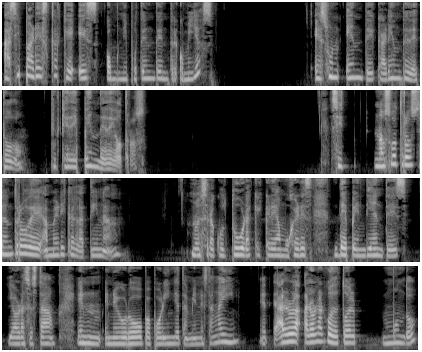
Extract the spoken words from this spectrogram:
así parezca que es omnipotente, entre comillas, es un ente carente de todo porque depende de otros. Si nosotros dentro de América Latina, nuestra cultura que crea mujeres dependientes, y ahora se está en, Europa, por India también están ahí, a lo, a lo largo de todo el mundo,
